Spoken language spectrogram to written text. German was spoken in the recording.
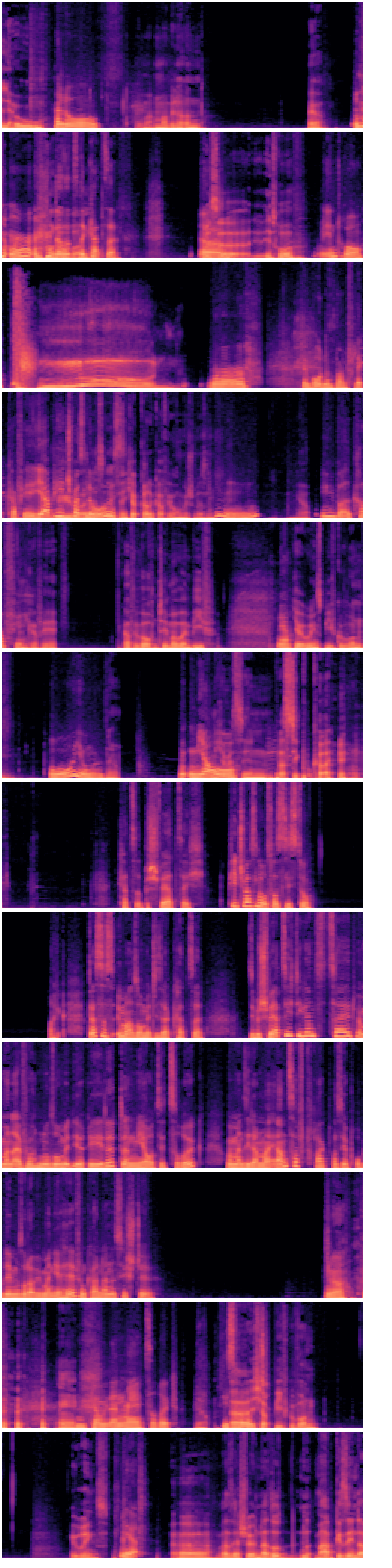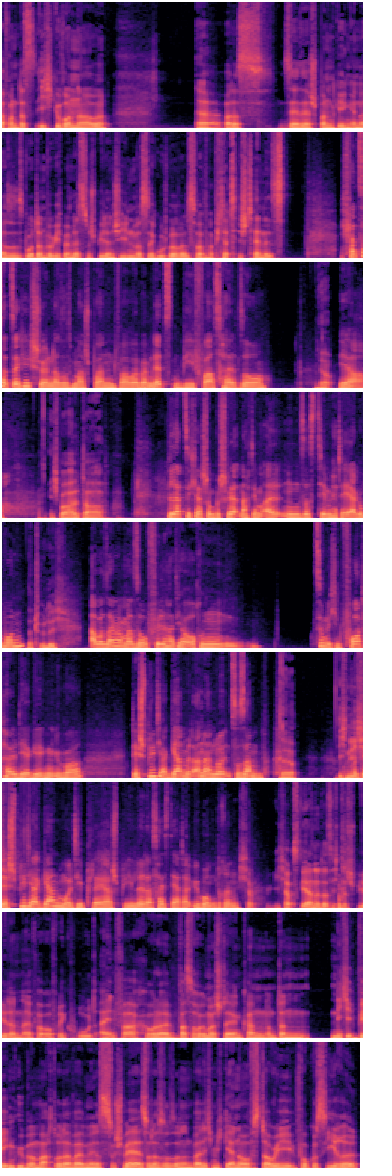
Hello. Hallo. Wir machen mal wieder an. Ja. da sitzt eine. Katze. Grüße. Intro? Ähm, Intro. Ah, Auf dem Boden ist noch ein Fleck Kaffee. Ja, Peach, was los? Ich habe gerade Kaffee umgeschmissen. Hm, Ja. überall Kaffee. Kaffee. Kaffee war auch ein Thema beim Beef. Ja. Ich habe übrigens Beef gewonnen. Oh, Junge. Ja. Ich habe Miau. jetzt den Plastikpokal. Katze beschwert sich. Peach, was los? Was siehst du? Das ist immer so mit dieser Katze. Sie beschwert sich die ganze Zeit. Wenn man einfach nur so mit ihr redet, dann miaut sie zurück. Und wenn man sie dann mal ernsthaft fragt, was ihr Problem ist oder wie man ihr helfen kann, dann ist sie still. Ja, dann kam wieder ein Mäh zurück. Ja. Äh, ich habe Beef gewonnen. Übrigens. Ja, Äh, war sehr schön. Also, abgesehen davon, dass ich gewonnen habe, äh, war das sehr, sehr spannend gegen Ende. Also, es wurde dann wirklich beim letzten Spiel entschieden, was sehr gut war, weil es war mal wieder Tischtennis. ich fand es tatsächlich schön, dass es mal spannend war, weil beim letzten Beef war es halt so, Ja, ja. ich war halt da, Phil hat sich ja schon beschwert, nach dem alten System hätte er gewonnen. natürlich. Aber sagen wir mal so, Phil hat ja auch einen ziemlichen Vorteil dir gegenüber. Der spielt ja gern mit anderen Leuten zusammen. Ja, ich Und der nicht. spielt ja gern Multiplayer-Spiele. Das heißt, der hat da Übung drin. Ich, hab, ich hab's gerne, dass ich das Spiel dann einfach auf Rekrut einfach oder was auch immer stellen kann und dann nicht wegen Übermacht oder weil mir das zu schwer ist oder so, sondern weil ich mich gerne auf Story fokussiere.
